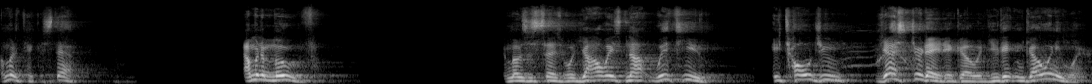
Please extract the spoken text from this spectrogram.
I'm going to take a step. I'm going to move. And Moses says, Well, Yahweh's not with you. He told you yesterday to go and you didn't go anywhere.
